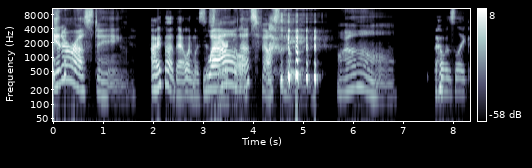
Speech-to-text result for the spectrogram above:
interesting. I thought that one was hysterical. Wow, that's fascinating. wow. I was like,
